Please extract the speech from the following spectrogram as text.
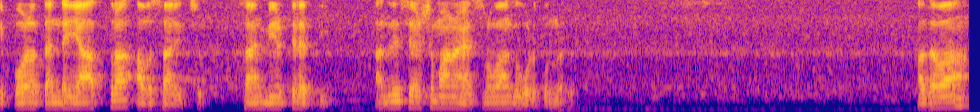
ഇപ്പോൾ തന്റെ യാത്ര അവസാനിച്ചു. താൻ വീട്ടിലെത്തി. അതിനുശേഷമാണ് അശ്രുവാങ്ക് കൊടുക്കുന്നത്. അഥവാ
